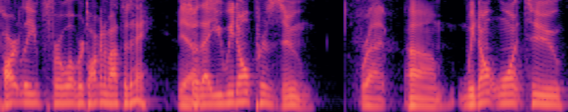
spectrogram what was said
partly for what we're talking about today. Yeah. So that you we don't presume. Right. Um, we don't want to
